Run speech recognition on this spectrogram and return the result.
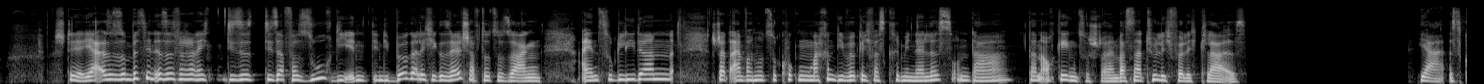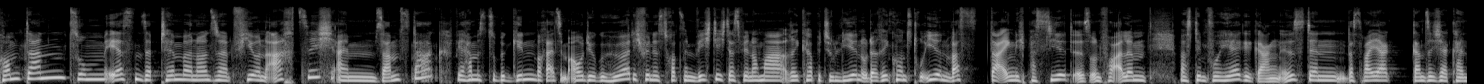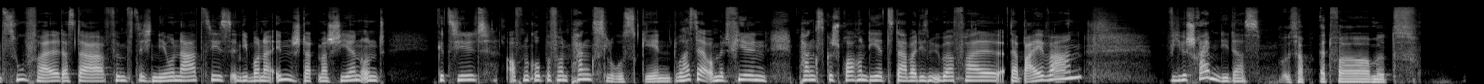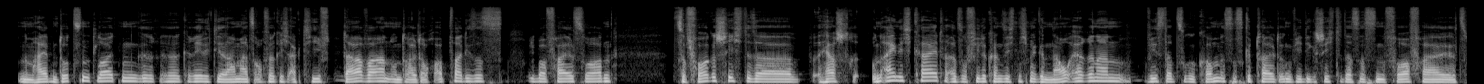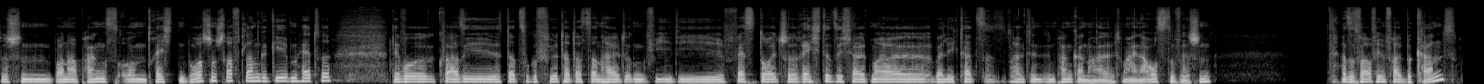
Verstehe. Ja, also so ein bisschen ist es wahrscheinlich diese, dieser Versuch, die in, in die bürgerliche Gesellschaft sozusagen einzugliedern, statt einfach nur zu gucken, machen die wirklich was Kriminelles und da dann auch gegenzusteuern, was natürlich völlig klar ist. Ja, es kommt dann zum 1. September 1984, einem Samstag. Wir haben es zu Beginn bereits im Audio gehört. Ich finde es trotzdem wichtig, dass wir nochmal rekapitulieren oder rekonstruieren, was da eigentlich passiert ist und vor allem, was dem vorhergegangen ist. Denn das war ja ganz sicher kein Zufall, dass da 50 Neonazis in die Bonner Innenstadt marschieren und gezielt auf eine Gruppe von Punks losgehen. Du hast ja auch mit vielen Punks gesprochen, die jetzt da bei diesem Überfall dabei waren. Wie beschreiben die das? ich habe etwa mit einem halben Dutzend Leuten äh, geredet, die damals auch wirklich aktiv da waren und halt auch Opfer dieses Überfalls wurden. Zur Vorgeschichte, da herrscht Uneinigkeit, also viele können sich nicht mehr genau erinnern, wie es dazu gekommen ist. Es gibt halt irgendwie die Geschichte, dass es einen Vorfall zwischen Bonner Punks und rechten Burschenschaftlern gegeben hätte, der wohl quasi dazu geführt hat, dass dann halt irgendwie die westdeutsche Rechte sich halt mal überlegt hat, halt den Punkern halt mal eine auszuwischen. Also es war auf jeden Fall bekannt.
